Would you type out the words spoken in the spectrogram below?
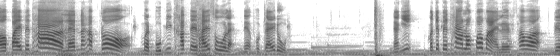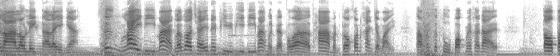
ต่อไปเป็นท่าแลนด์นะครับ ก็เหมือนบูมมี่คัตในท้ายโซแหละเนี่ยผมใช้ให้ดู อย่างนี้มันจะเป็นท่าล็อกเป้าหมายเลย ถ้าว่าเวลาเราเล็งอะไรอย่างเงี้ย ซึ่งไล่ดีมากแล้วก็ใช้ใน PVP ดีมากเหมือนกันเพราะว่าท่ามันก็ค่อนข้างจะไว ทำให้ศัตรูบล็อกไม่ค่อยได้ ต่อไป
